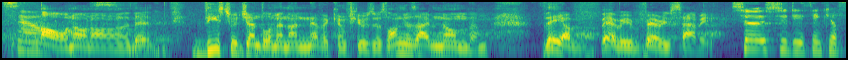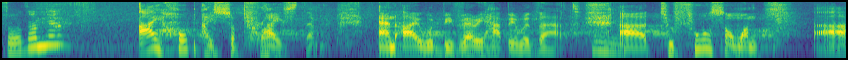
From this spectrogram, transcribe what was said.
So, Oh, no, no, no. They're- These two gentlemen are never confused. As long as I've known them, they are very, very savvy. So, so do you think you'll fool them though? I hope I surprised them, and I would be very happy with that. Uh, to fool someone, uh,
